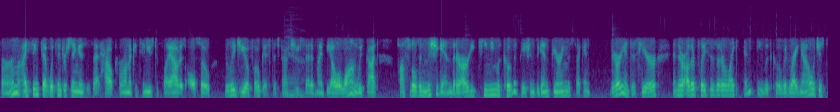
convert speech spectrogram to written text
firm. I think that what's interesting is is that how Corona continues to play out is also really geo focused. As Fauci yeah. said, it might be all along. We've got hospitals in Michigan that are already teeming with COVID patients again, fearing the second variant is here. And there are other places that are like empty with COVID right now, which just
